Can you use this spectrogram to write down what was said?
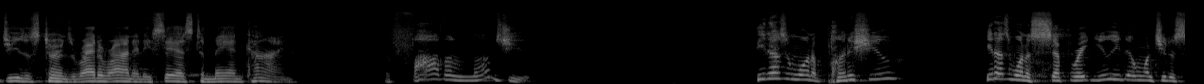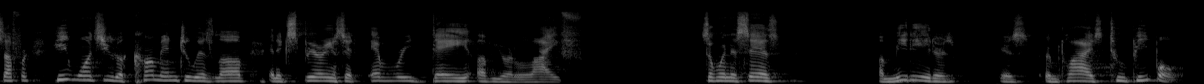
Jesus turns right around and he says to mankind, The Father loves you. He doesn't want to punish you. He doesn't want to separate you. He doesn't want you to suffer. He wants you to come into his love and experience it every day of your life. So when it says a mediator is implies two people.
